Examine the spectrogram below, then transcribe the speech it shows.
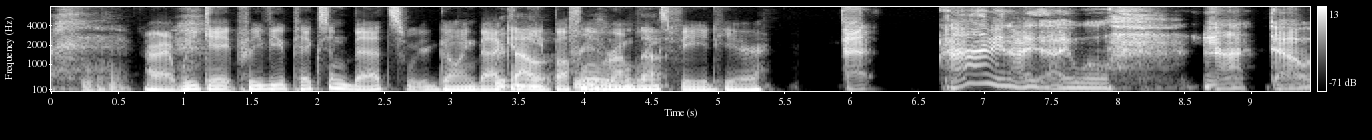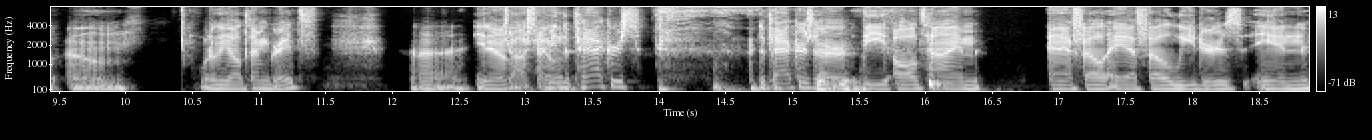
All right, week eight preview picks and bets. We're going back in the Buffalo Rumblings doubt. feed here. I mean, I, I will not doubt um, one of the all-time greats. Uh, you know, I mean, the Packers. the Packers are the all-time NFL, AFL leaders in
